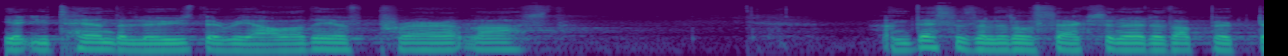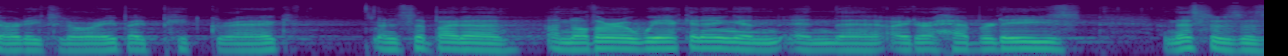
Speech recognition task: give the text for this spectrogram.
yet you tend to lose the reality of prayer at last. And this is a little section out of that book, Dirty Glory, by Pete Greig. And it's about a, another awakening in, in the Outer Hebrides. And this was, as,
